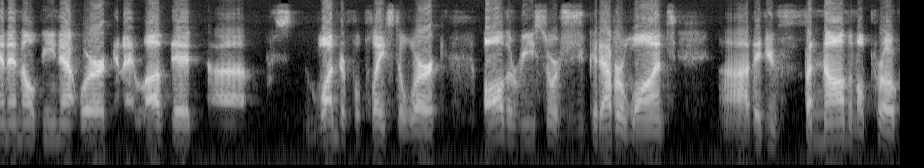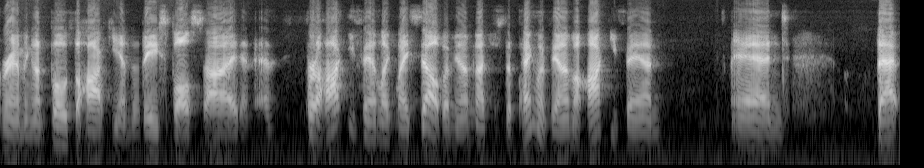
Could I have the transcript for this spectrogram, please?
and MLB Network, and I loved it. Uh, wonderful place to work. All the resources you could ever want. Uh, they do phenomenal programming on both the hockey and the baseball side. And, and for a hockey fan like myself, I mean, I'm not just a Penguin fan; I'm a hockey fan, and that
